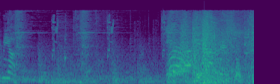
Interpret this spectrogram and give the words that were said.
Back me up. Just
